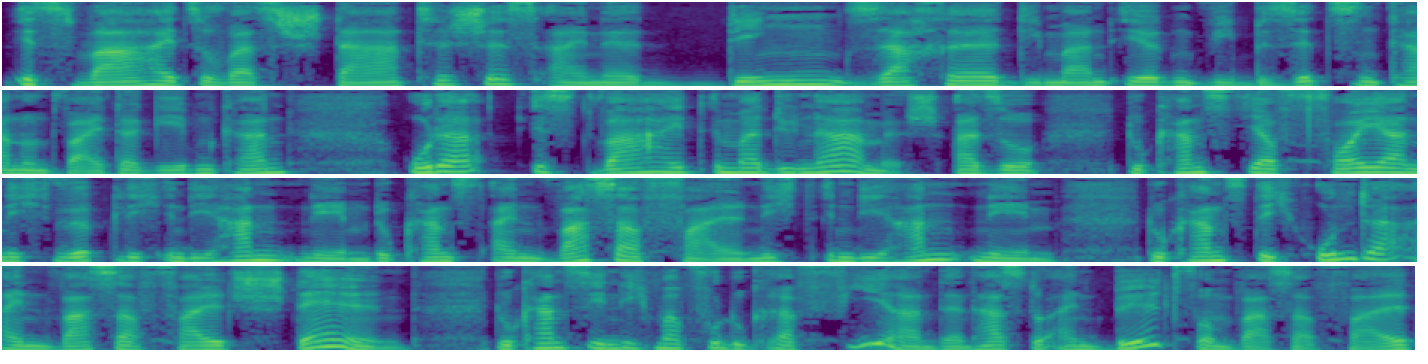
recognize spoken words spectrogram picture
Ist Wahrheit sowas Statisches, eine Dingsache, die man irgendwie besitzen kann und weitergeben kann? Oder ist Wahrheit immer dynamisch? Also du kannst ja Feuer nicht wirklich in die Hand nehmen, du kannst einen Wasserfall nicht in die Hand nehmen, du kannst dich unter einen Wasserfall stellen, du kannst ihn nicht mal fotografieren, denn hast du ein Bild vom Wasserfall,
